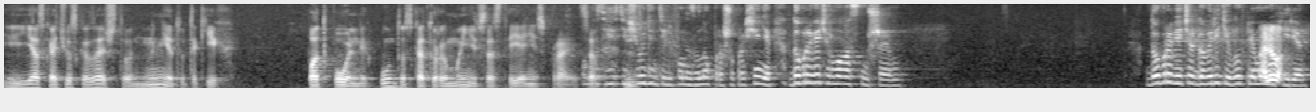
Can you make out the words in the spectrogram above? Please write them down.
И я хочу сказать, что ну, нету таких подпольных пунктов, с которыми мы не в состоянии У справиться. нас есть еще один телефонный звонок, прошу прощения. Добрый вечер, мы вас слушаем. Добрый вечер, говорите, вы в прямом Алло. эфире.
